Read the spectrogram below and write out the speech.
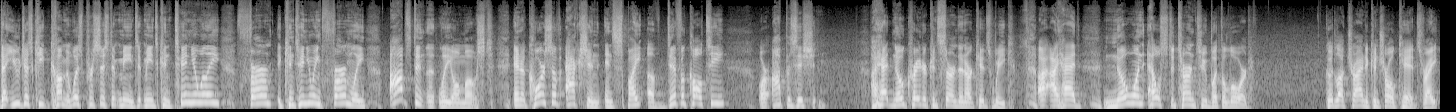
That you just keep coming. What persistent means? It means continually firm, continuing firmly, obstinately almost, in a course of action in spite of difficulty or opposition. I had no greater concern than our kids' week. I, I had no one else to turn to but the Lord. Good luck trying to control kids, right?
